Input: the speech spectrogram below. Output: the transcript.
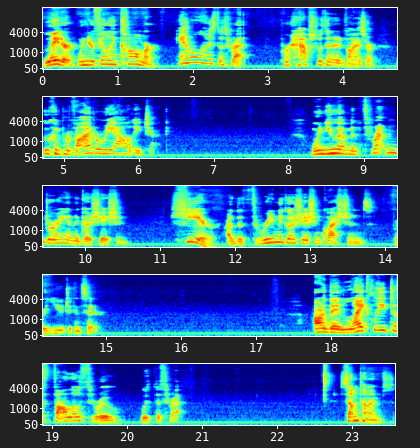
Later, when you're feeling calmer, analyze the threat, perhaps with an advisor who can provide a reality check. When you have been threatened during a negotiation, here are the three negotiation questions for you to consider. Are they likely to follow through with the threat? Sometimes,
